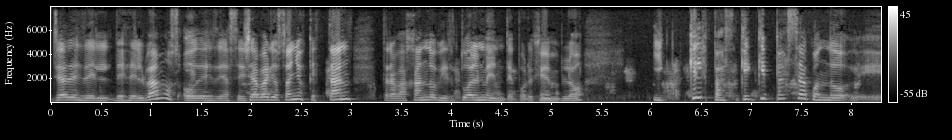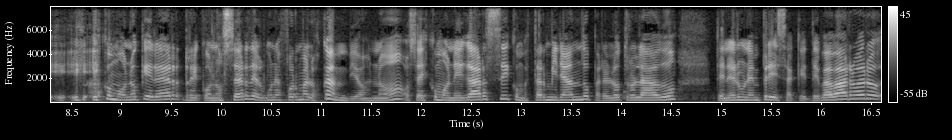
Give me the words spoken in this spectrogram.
ya desde el, desde el vamos o desde hace ya varios años que están trabajando virtualmente, por ejemplo. ¿Y qué les pasa? ¿Qué, qué pasa cuando eh, es, como no querer reconocer de alguna forma los cambios, ¿no? O sea, es como negarse, como estar mirando para el otro lado, tener una empresa que te va bárbaro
